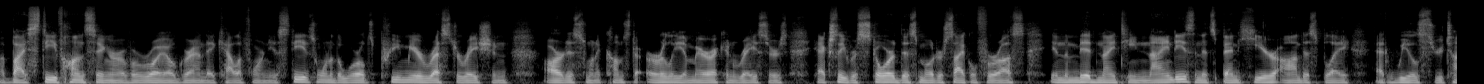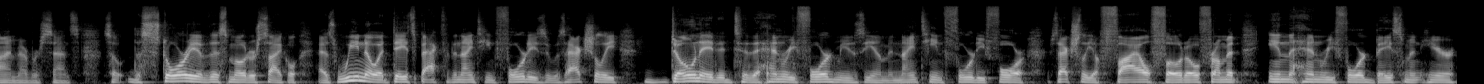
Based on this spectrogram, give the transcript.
uh, by Steve Huntzinger of Arroyo Grande, California. Steve's one of the world's premier restoration artists when it comes to early American racers. He actually restored this motorcycle for us in the mid 1990s, and it's been here on display at Wheels Through Time ever since. So, the story of this motorcycle, as we know it, dates back to the 1940s. It was actually donated to the Henry Ford Museum in 1944. There's actually a file photo from it in the Henry Ford basement here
